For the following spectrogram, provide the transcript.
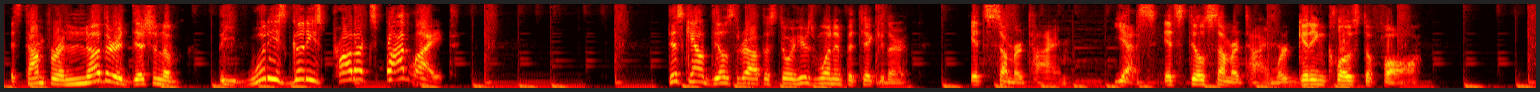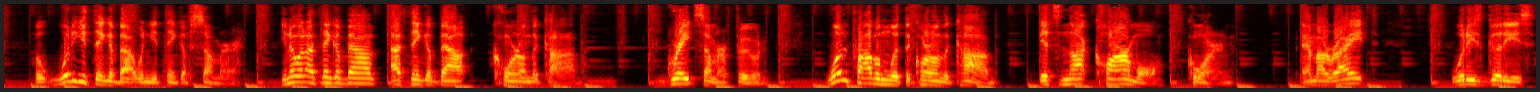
It's time for another edition of the Woody's Goodies product spotlight. Discount deals throughout the store. Here's one in particular. It's summertime. Yes, it's still summertime. We're getting close to fall. But what do you think about when you think of summer? You know what I think about? I think about corn on the cob great summer food. One problem with the corn on the cob, it's not caramel corn. Am I right? Woody's Goodies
